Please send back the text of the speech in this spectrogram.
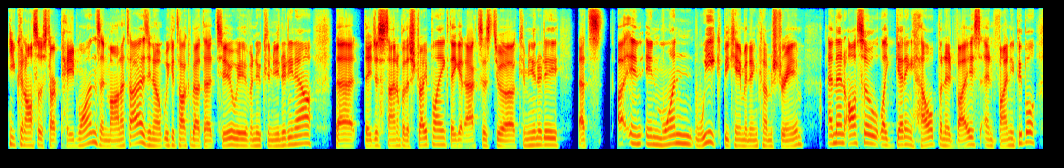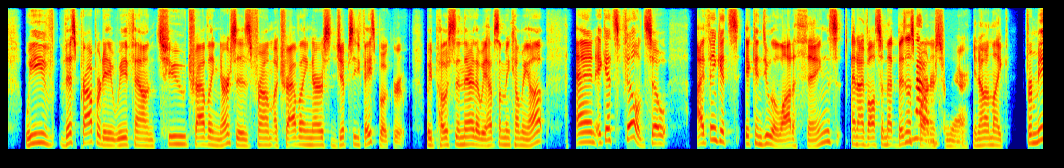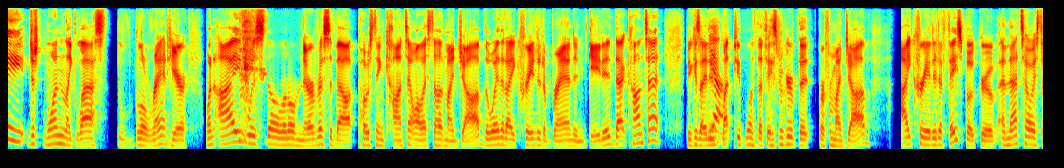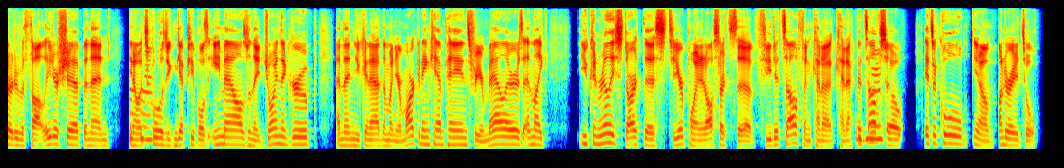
you can also start paid ones and monetize. You know, we could talk about that too. We have a new community now that they just sign up with a Stripe link. They get access to a community that's uh, in in one week became an income stream. And then also like getting help and advice and finding people. We've this property we found two traveling nurses from a traveling nurse gypsy Facebook group. We post in there that we have something coming up, and it gets filled. So I think it's it can do a lot of things. And I've also met business partners from there, you know, and like for me, just one like last little rant here. When I was still a little nervous about posting content while I still had my job, the way that I created a brand and gated that content because I didn't yeah. let people into the Facebook group that were from my job, I created a Facebook group. And that's how I started with thought leadership. And then, you know, mm-hmm. what's cool is you can get people's emails when they join the group, and then you can add them on your marketing campaigns for your mailers. And like you can really start this to your point it all starts to feed itself and kind of connect itself mm-hmm. so it's a cool you know underrated tool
